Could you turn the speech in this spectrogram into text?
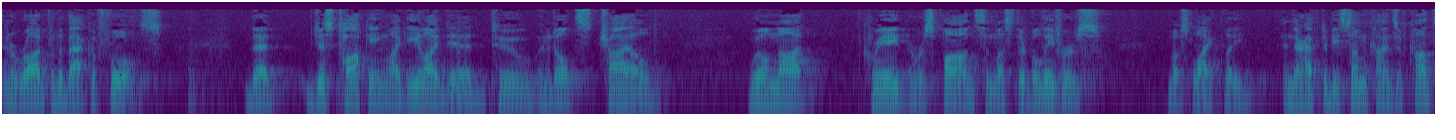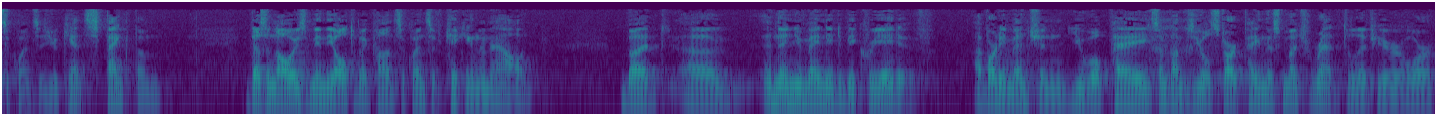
and a rod for the back of fools. That just talking like Eli did to an adult's child will not create a response unless they're believers, most likely, and there have to be some kinds of consequences. You can't spank them. It doesn't always mean the ultimate consequence of kicking them out, but uh, and then you may need to be creative. I've already mentioned you will pay. Sometimes you'll start paying this much rent to live here, or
